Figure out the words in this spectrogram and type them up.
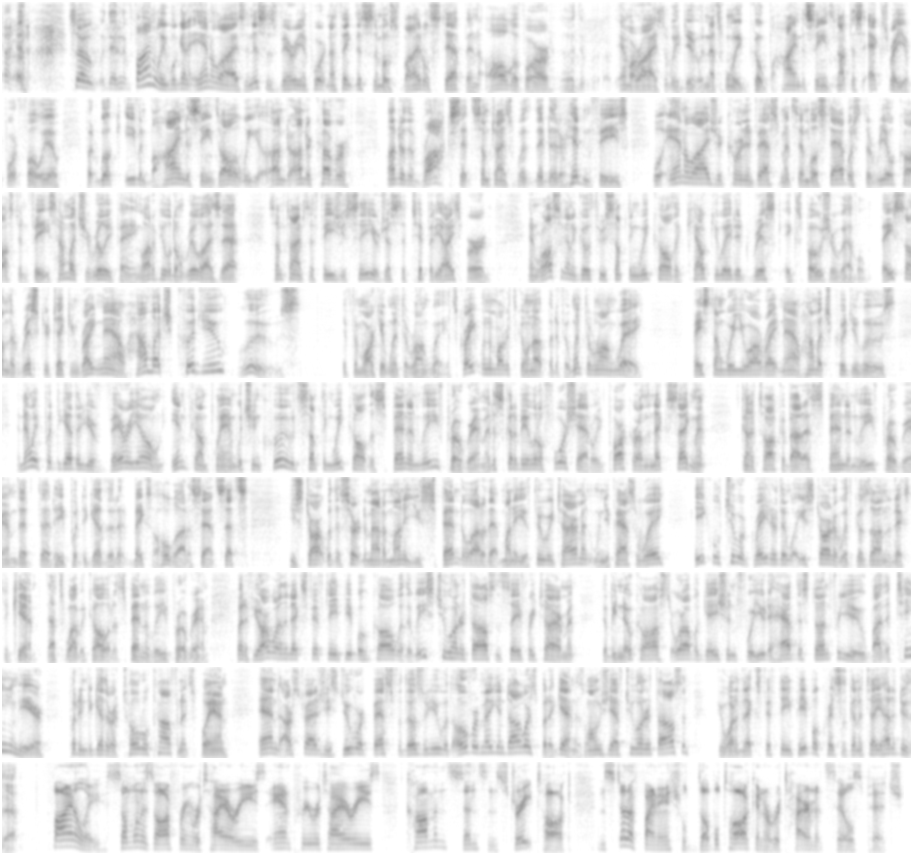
so then finally, we're going to analyze, and this is very important. I think this is the most vital step in all of our uh, MRIs that we do, and that's when we go behind the scenes, not just X-ray your portfolio, but look even behind the scenes. All we under undercover. Under the rocks that sometimes with, that are hidden fees, we'll analyze your current investments and we'll establish the real cost and fees, how much you're really paying. A lot of people don't realize that. Sometimes the fees you see are just the tip of the iceberg. And we're also going to go through something we call the calculated risk exposure level. Based on the risk you're taking right now, how much could you lose if the market went the wrong way? It's great when the market's going up, but if it went the wrong way, based on where you are right now, how much could you lose? And then we put together your very own income plan, which includes something we call the spend and leave program. And it's going to be a little foreshadowing. Parker on the next segment is going to talk about a spend and leave program that, that he put together that makes a whole lot of sense. That's you start with a certain amount of money, you spend a lot of that money through retirement. When you pass away, equal to or greater than what you started with goes on to next to kin. That's why we call it a spend and leave program. But if you are one of the next 15 people who call with at least 200,000 safe retirement, there'll be no cost or obligation for you to have this done for you by the team here putting together a total confidence plan. And our strategies do work best for those of you with over a million dollars, but again, as long as you have 200,000, if you're one of the next 15 people, Chris is going to tell you how to do that. Finally, someone is offering retirees and pre retirees common sense and straight talk instead of financial double talk and a retirement sales pitch.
